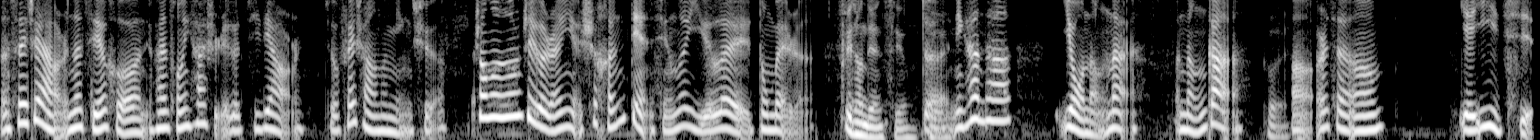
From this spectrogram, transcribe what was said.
嗯，所以这两个人的结合，你发现从一开始这个基调就非常的明确。张德东这个人也是很典型的一类东北人，非常典型。对，你看他有能耐，能干对啊，而且呢也义气。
